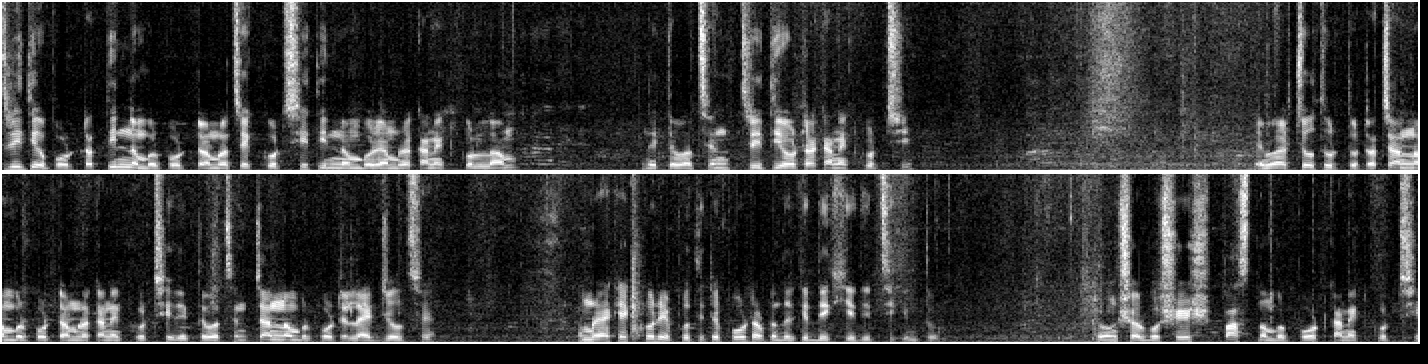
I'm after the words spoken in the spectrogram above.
তৃতীয় পোর্টটা, তিন নম্বর পোর্টটা আমরা চেক করছি। তিন নম্বরে আমরা কানেক্ট করলাম। দেখতে পাচ্ছেন, তৃতীয়টা কানেক্ট করছি। এবার চতুর্থটা, চার নম্বর পোর্টটা আমরা কানেক্ট করছি। দেখতে পাচ্ছেন, চার নম্বর পোর্টে লাইট জ্বলছে। আমরা এক এক করে প্রতিটা পোর্ট আপনাদেরকে দেখিয়ে দিচ্ছি কিন্তু। এবং সর্বশেষ পাঁচ নম্বর পোর্ট কানেক্ট করছি।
